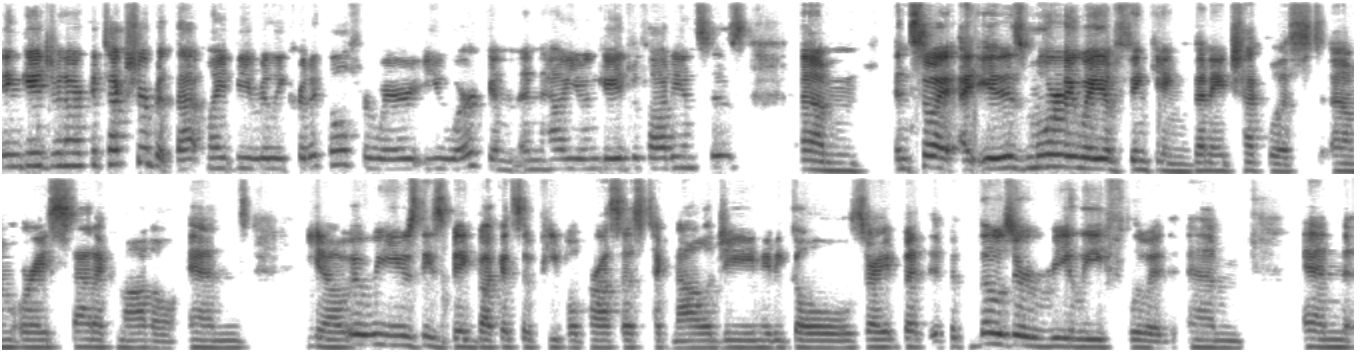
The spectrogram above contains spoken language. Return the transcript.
engagement architecture, but that might be really critical for where you work and, and how you engage with audiences. Um, and so I, I, it is more a way of thinking than a checklist um, or a static model. And you know, we use these big buckets of people, process, technology, maybe goals, right? But, but those are really fluid. Um, and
